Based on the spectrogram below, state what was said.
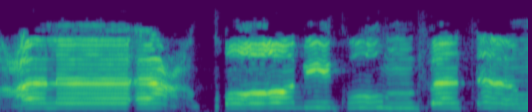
عَلَى أَعْقَابِكُمْ فَتَنقَلِبُوا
